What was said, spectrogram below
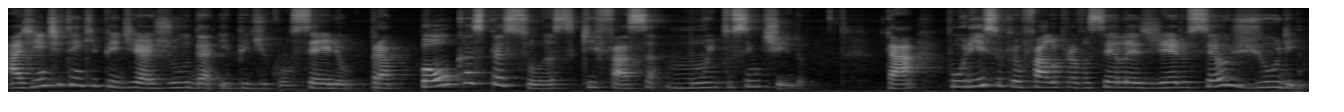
A gente tem que pedir ajuda e pedir conselho para poucas pessoas que faça muito sentido, tá? Por isso que eu falo para você eleger o seu júri.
